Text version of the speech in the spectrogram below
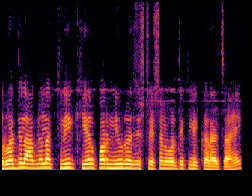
सुरुवातीला आपल्याला क्लिक हिअर फॉर न्यू रजिस्ट्रेशनवरती क्लिक करायचं आहे.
